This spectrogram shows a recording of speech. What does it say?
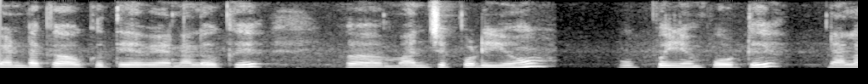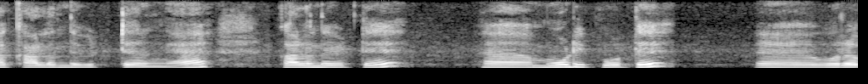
வெண்டைக்காவுக்கு தேவையான அளவுக்கு மஞ்சள் பொடியும் உப்பையும் போட்டு நல்லா கலந்து விட்டுங்க. கலந்து விட்டு மூடி போட்டு ஒரு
